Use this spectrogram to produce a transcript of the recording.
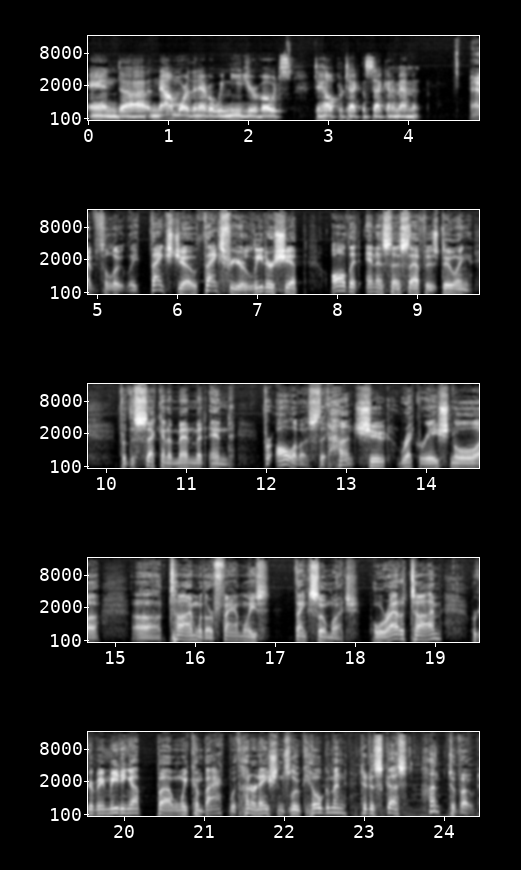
And uh, now more than ever, we need your votes to help protect the Second Amendment. Absolutely. Thanks, Joe. Thanks for your leadership, all that NSSF is doing for the Second Amendment, and for all of us that hunt, shoot, recreational uh, uh, time with our families. Thanks so much. Well, we're out of time. We're going to be meeting up uh, when we come back with Hunter Nation's Luke Hilgemann to discuss Hunt to Vote.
